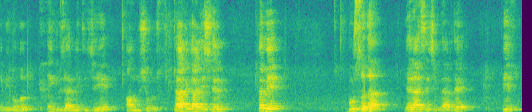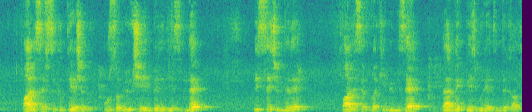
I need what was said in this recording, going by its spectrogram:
emin olun en güzel neticeyi almış oluruz. Değerli kardeşlerim, tabi Bursa'da yerel seçimlerde bir maalesef sıkıntı yaşadık. Bursa Büyükşehir Belediyesi'nde biz seçimleri maalesef rakibimize vermek mecburiyetinde kaldık.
